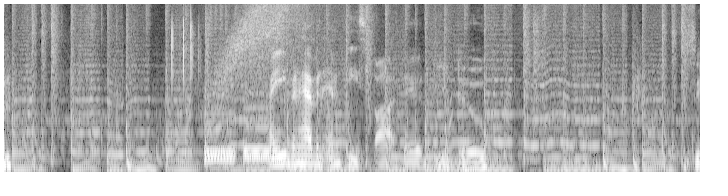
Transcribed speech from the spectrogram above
I even have an empty spot, dude. you do. See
